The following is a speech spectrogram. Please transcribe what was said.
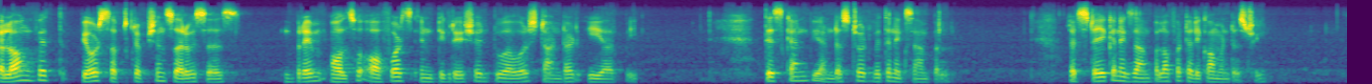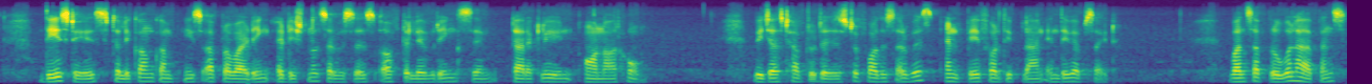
Along with pure subscription services, Brim also offers integration to our standard ERP. This can be understood with an example. Let's take an example of a telecom industry. These days, telecom companies are providing additional services of delivering SIM directly in, on our home. We just have to register for the service and pay for the plan in the website. Once approval happens,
